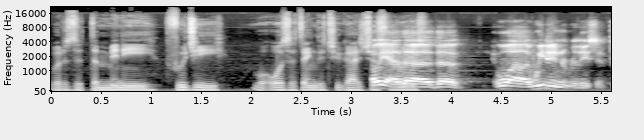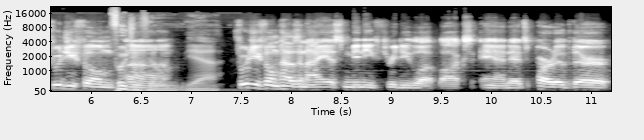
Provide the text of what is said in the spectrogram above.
what is it, the mini Fuji. What was the thing that you guys just? Oh yeah, the the well, we didn't release it. Fujifilm. Fujifilm, um, yeah. Fujifilm has an IS Mini 3D LUT box, and it's part of their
